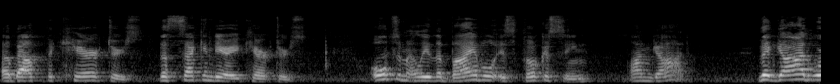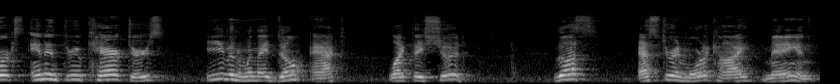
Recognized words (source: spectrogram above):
about the characters, the secondary characters. Ultimately, the Bible is focusing on God. That God works in and through characters even when they don't act like they should. Thus, Esther and Mordecai may, and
